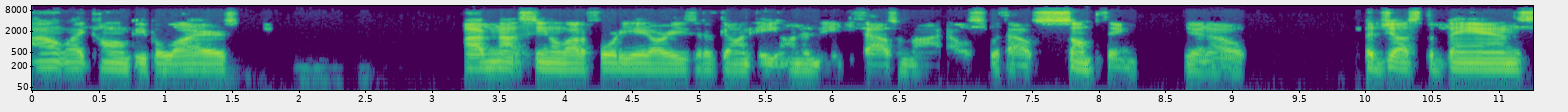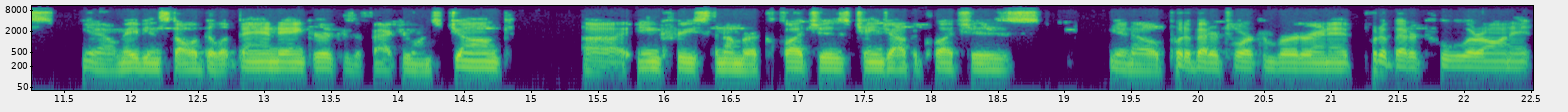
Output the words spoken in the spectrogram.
I don't like calling people liars. I've not seen a lot of 48 REs that have gone 880,000 miles without something you know, adjust the bands, you know, maybe install a billet band anchor because the factory one's junk, uh, increase the number of clutches, change out the clutches, you know, put a better torque converter in it, put a better cooler on it.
